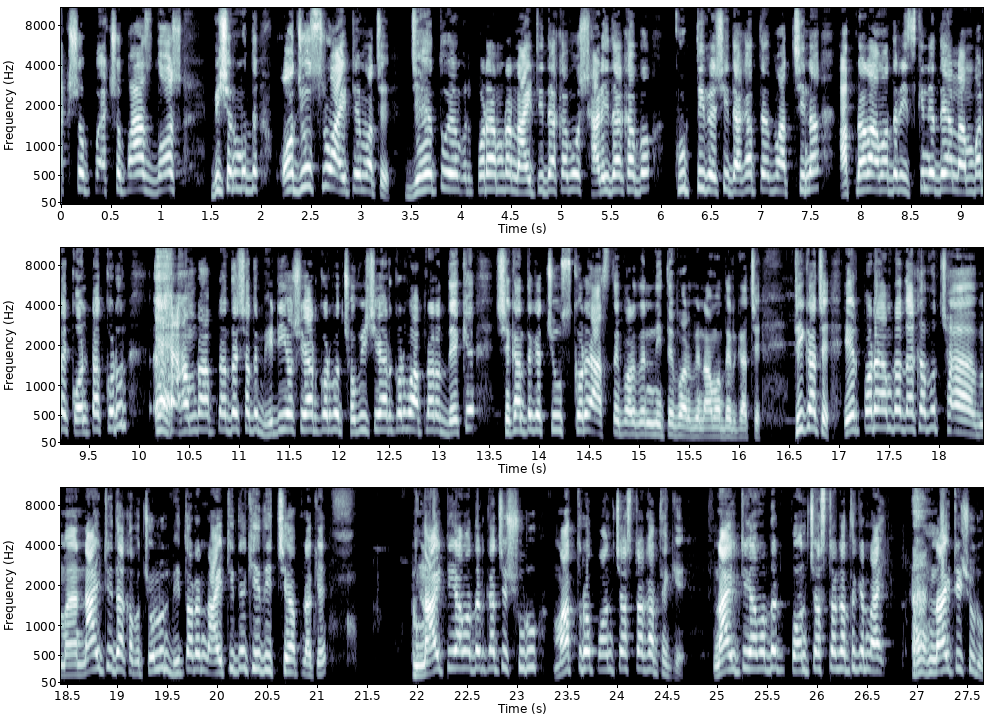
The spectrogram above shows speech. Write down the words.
একশো একশো পাঁচ, দশ, বিশের মধ্যে অজস্র আইটেম আছে। যেহেতু এরপরে আমরা নাইটি দেখাবো, শাড়ি দেখাবো, কুর্তি বেশি দেখাতে পাচ্ছি না। আপনারা আমাদের স্ক্রিনে দেওয়া নাম্বারে কন্ট্যাক্ট করুন। আমরা আপনাদের সাথে ভিডিও শেয়ার করব, ছবি শেয়ার করব, আপনারা দেখে সেখান থেকে চুজ করে আসতে পারবেন, নিতে পারবেন আমাদের কাছে। ঠিক আছে? এরপরে আমরা দেখাবো নাইটি দেখাবো। চলুন ভিতরে নাইটি দেখিয়ে দিচ্ছি আপনাকে। নাইটি আমাদের কাছে শুরু মাত্র পঞ্চাশ টাকা থেকে। নাইটি আমাদের পঞ্চাশ টাকা থেকে নাই- নাইটি শুরু।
